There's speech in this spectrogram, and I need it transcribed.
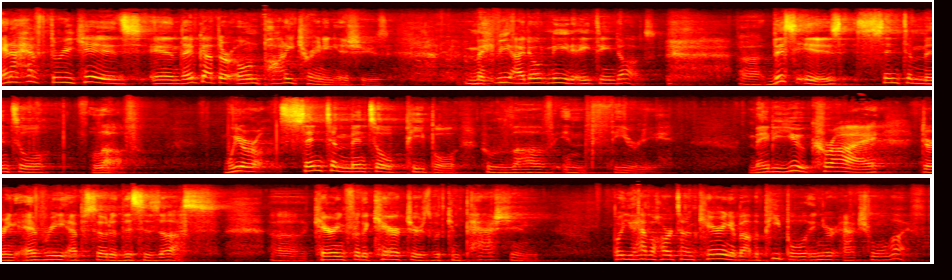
and I have three kids, and they've got their own potty training issues. Maybe I don't need 18 dogs. Uh, this is sentimental love. We are sentimental people who love in theory. Maybe you cry during every episode of This Is Us, uh, caring for the characters with compassion but you have a hard time caring about the people in your actual life.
